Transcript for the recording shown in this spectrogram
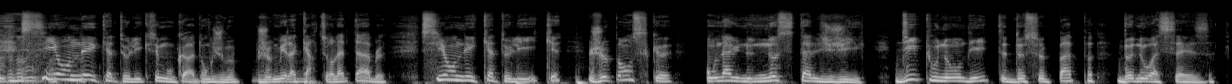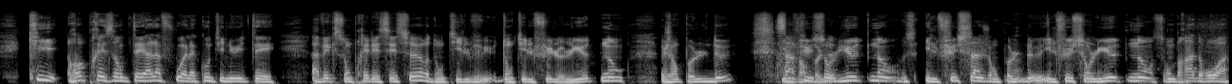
si on est catholique, c'est mon cas, donc je, je mets la carte sur la table. Si on est catholique, je pense que on a une nostalgie, dite ou non dite, de ce pape Benoît XVI, qui représentait à la fois la continuité avec son prédécesseur, dont il, dont il fut le lieutenant, Jean-Paul II, il fut son lieutenant, il fut Saint Jean-Paul II, il fut son lieutenant, son bras droit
